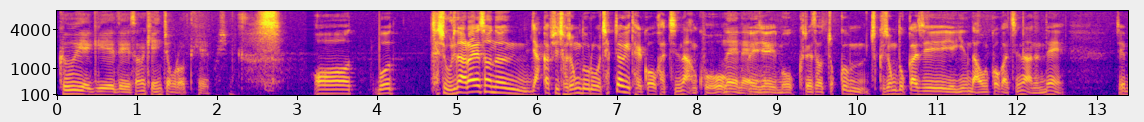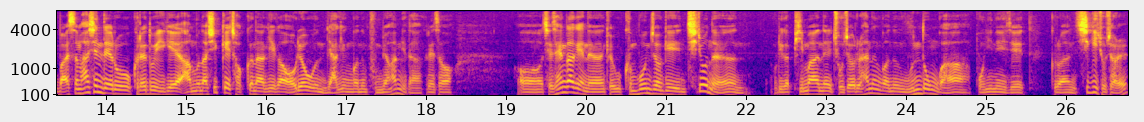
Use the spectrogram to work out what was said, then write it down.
그 얘기에 대해서는 개인적으로 어떻게 보십니까? 어, 뭐 사실 우리나라에서는 약값이 저 정도로 책정이 될 것 같지는 않고 네네. 이제 뭐 그래서 조금 그 정도까지 얘기는 나올 것 같지는 않은데 이제 말씀하신 대로 그래도 이게 아무나 쉽게 접근하기가 어려운 약인 거는 분명합니다. 그래서 어, 제 생각에는 결국 근본적인 치료는 우리가 비만을 조절을 하는 거는 운동과 본인의 이제 그러한 식이 조절로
